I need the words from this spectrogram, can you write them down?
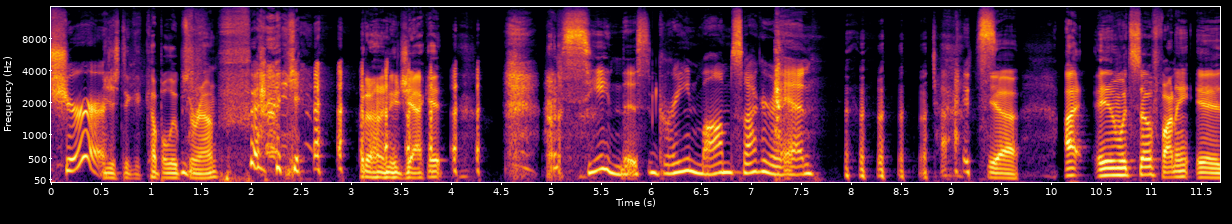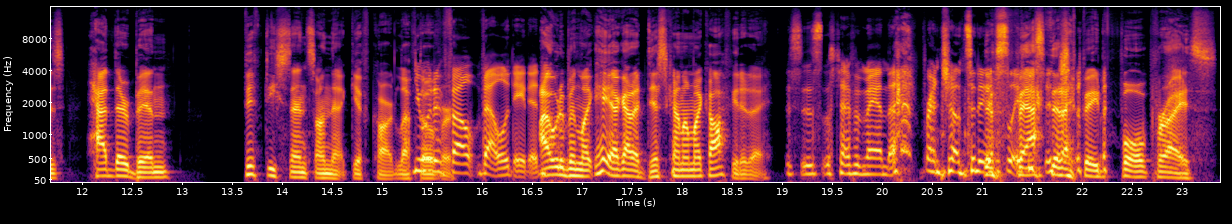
"Sure." you just take a couple loops around, yeah. put on a new jacket. I've seen this green mom soccer man times. Yeah, I and what's so funny is had there been fifty cents on that gift card left over, You would over, have felt validated. I would have been like, "Hey, I got a discount on my coffee today." this is the type of man that Brent Johnson is. ladies fact that I paid full price,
